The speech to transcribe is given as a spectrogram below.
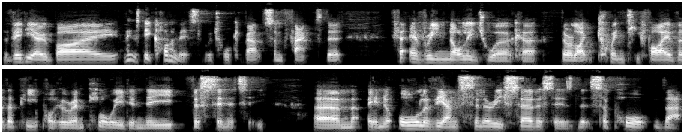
video by I think it was The Economist. We're talking about some facts that for every knowledge worker, there are like 25 other people who are employed in the vicinity um, in all of the ancillary services that support that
